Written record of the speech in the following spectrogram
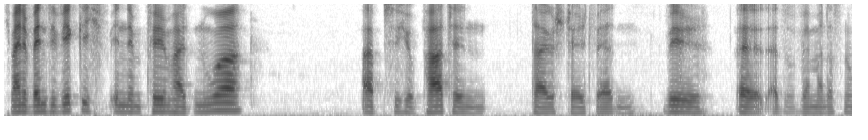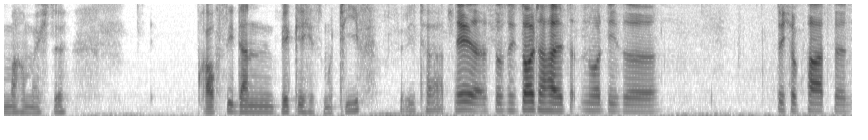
ich meine, wenn sie wirklich in dem Film halt nur als Psychopathin dargestellt werden will, äh, also wenn man das nur machen möchte, braucht sie dann ein wirkliches Motiv für die Tat? Nee, also sie sollte halt nur diese Psychopathin,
